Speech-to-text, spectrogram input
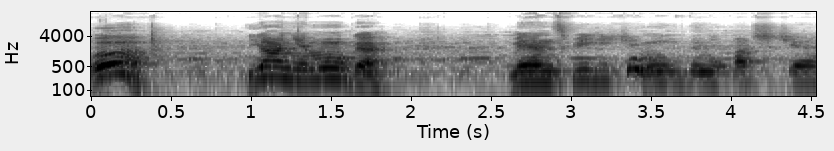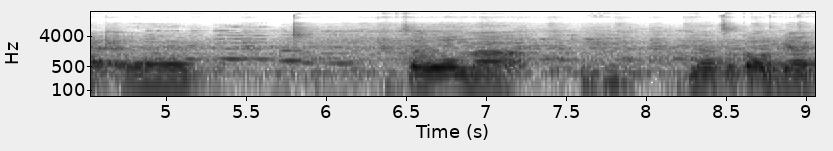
O! Ja nie mogę! Więc widzicie, nigdy nie patrzcie e, co nie na, na cokolwiek.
